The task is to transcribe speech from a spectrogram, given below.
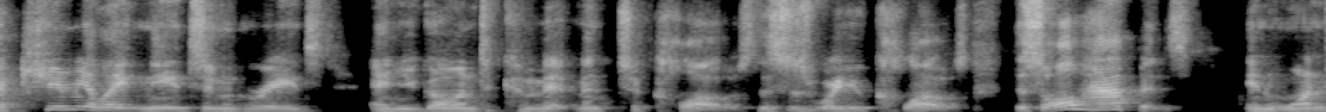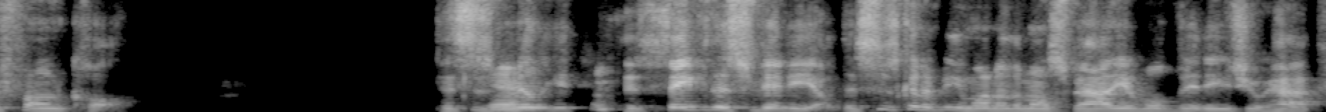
accumulate needs and greeds and you go into commitment to close. This is where you close. This all happens in one phone call. This is Yeah. million, save this video. This is going to be one of the most valuable videos you have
